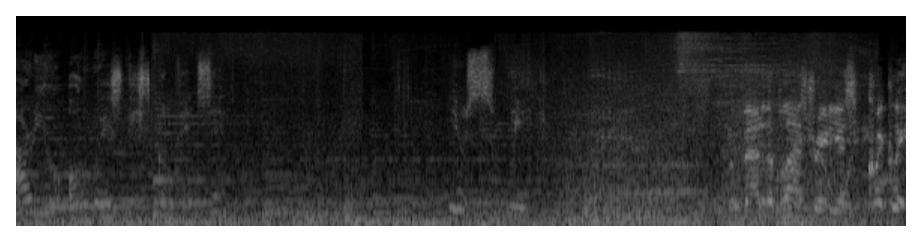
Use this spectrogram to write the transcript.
Are you always this convincing? You sweet. Move out of the blast radius, quickly.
